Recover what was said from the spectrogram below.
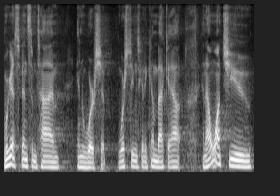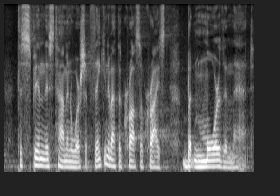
We're going to spend some time in worship. Worship team's going to come back out. And I want you to spend this time in worship thinking about the cross of Christ, but more than that,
